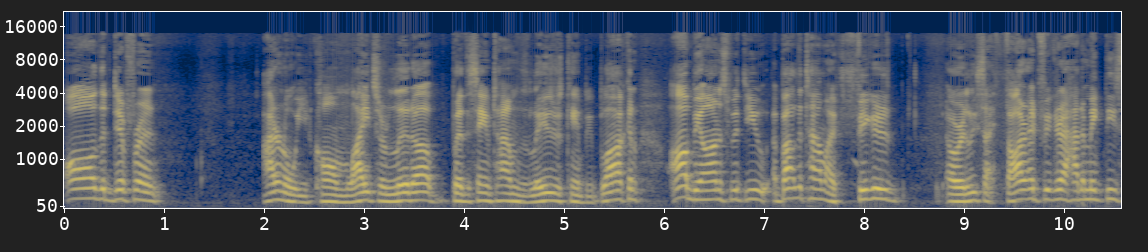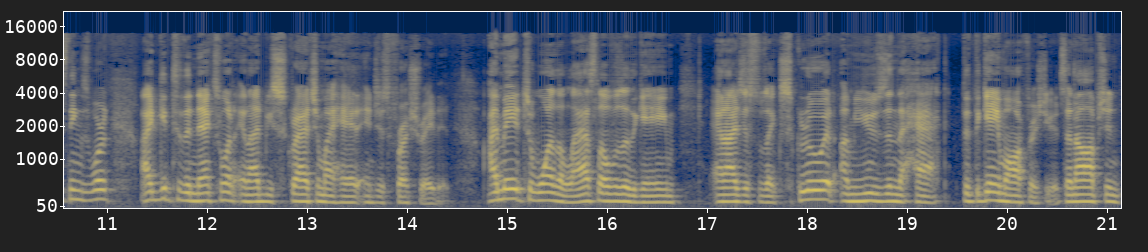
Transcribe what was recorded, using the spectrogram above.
all the different I don't know what you'd call them, lights are lit up, but at the same time, the lasers can't be blocking. I'll be honest with you, about the time I figured, or at least I thought I'd figure out how to make these things work, I'd get to the next one and I'd be scratching my head and just frustrated. I made it to one of the last levels of the game, and I just was like, screw it, I'm using the hack that the game offers you. It's an option.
